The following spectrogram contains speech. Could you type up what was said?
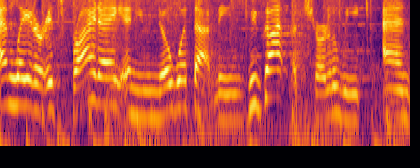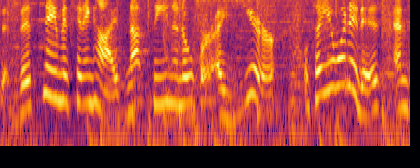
And later, it's Friday, and you know what that means. We've got a chart of the week, and this name is hitting highs not seen in over a year. We'll tell you what it is and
